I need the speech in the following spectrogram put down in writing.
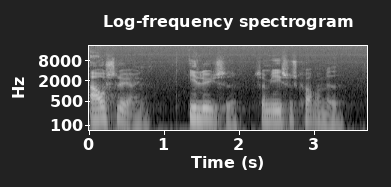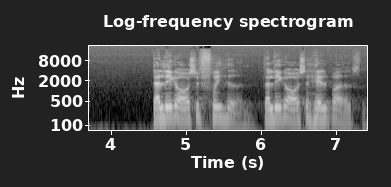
afsløring i lyset, som Jesus kommer med, der ligger også friheden, der ligger også helbredelsen.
